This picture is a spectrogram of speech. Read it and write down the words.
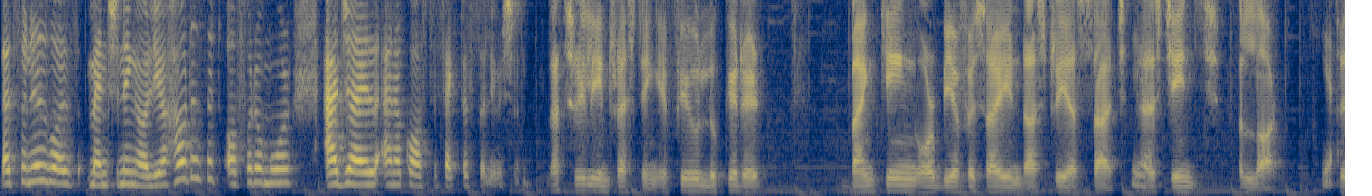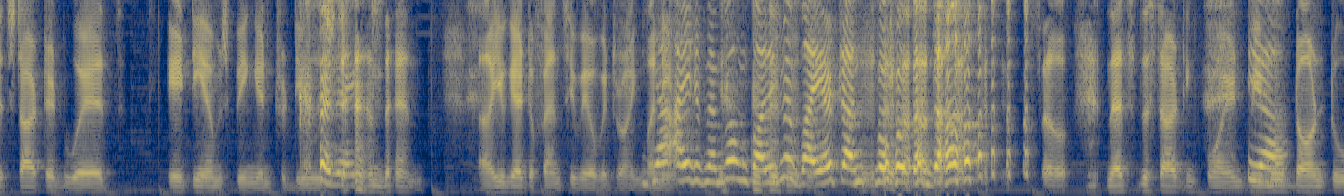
that Sunil was mentioning earlier, how does it offer a more agile and a cost effective solution? That's really interesting. If you look at it, banking or BFSI industry as such Yeah. has changed a lot. Yeah. So it started with ATMs being introduced, Correct. and then uh, you get a fancy way of withdrawing money. Yeah, I remember हम कॉलेज में wire transfer होता था. so that's the starting point. We Yeah. moved on to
